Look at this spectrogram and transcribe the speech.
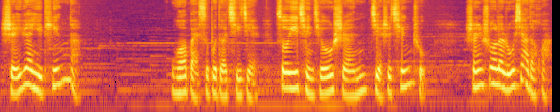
谁愿意听呢？我百思不得其解，所以请求神解释清楚。神说了如下的话：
